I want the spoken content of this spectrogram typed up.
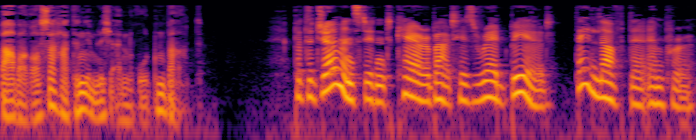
Barbarossa hatte nämlich einen roten Bart. But the Germans didn't care about his red beard. They loved their emperor.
